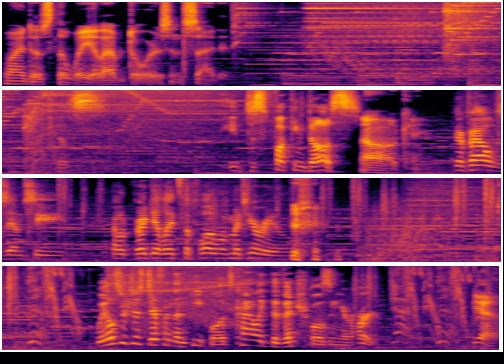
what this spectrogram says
Why does the whale have doors inside it? Because it just fucking does. Oh, okay. They're valves, MC. How it regulates the flow of material. Whales are just different than people. It's kind of like the ventricles in your heart. Yeah.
